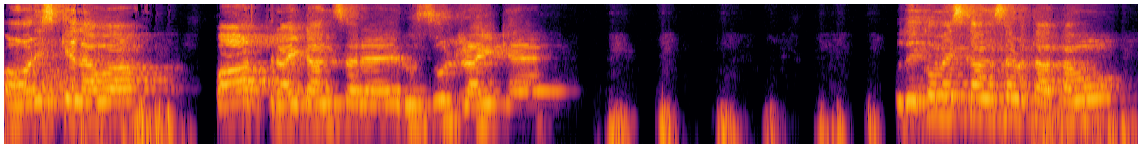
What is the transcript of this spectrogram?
और इसके अलावा पार्थ राइट आंसर है, रुजुल राइट है। तो देखो, मैं इसका आंसर बताता हूँ।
